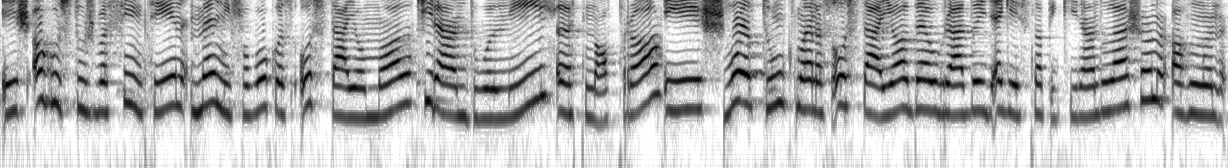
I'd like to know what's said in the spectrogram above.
és augusztusban szintén menni fogok az osztályommal kirándulni öt napra, és voltunk már az osztályjal Beugrádba egy egész napi kiránduláson, ahol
